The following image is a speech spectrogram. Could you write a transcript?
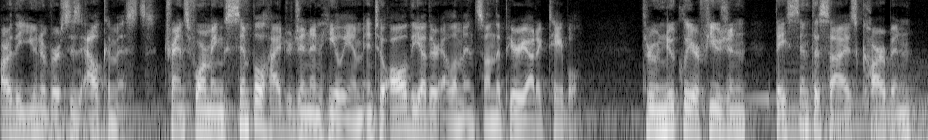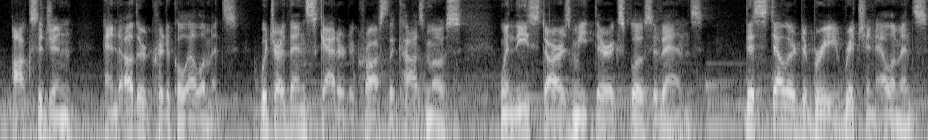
are the universe's alchemists, transforming simple hydrogen and helium into all the other elements on the periodic table. Through nuclear fusion, they synthesize carbon, oxygen, and other critical elements, which are then scattered across the cosmos when these stars meet their explosive ends. This stellar debris, rich in elements,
